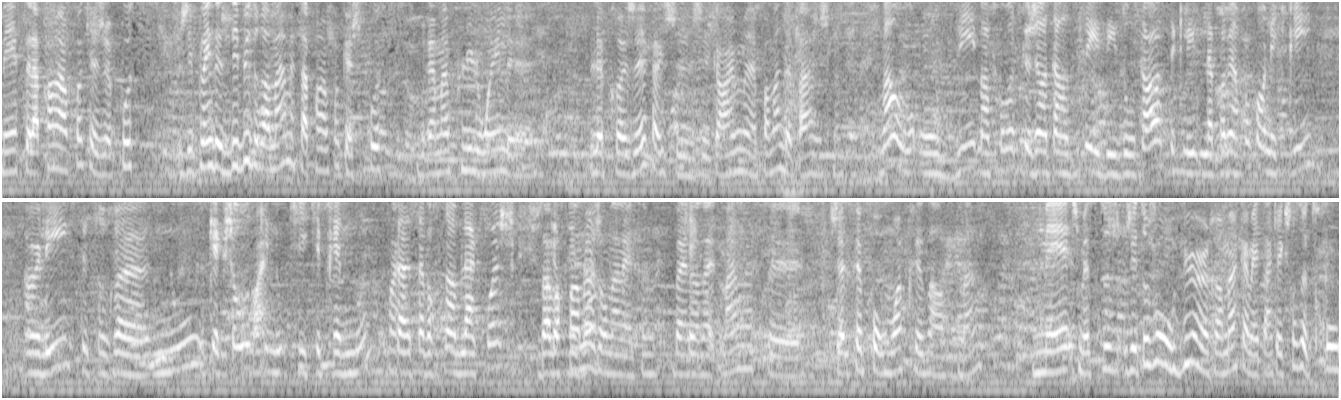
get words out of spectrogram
mais c'est la première fois que je pousse. J'ai plein de débuts de romans, mais c'est la première fois que je pousse vraiment plus loin le, le projet. Fait que j'ai quand même pas mal de pages. là. Souvent, on, on dit, en tout cas, moi, ce que j'ai entendu des, des auteurs, c'est que les- la première fois qu'on écrit un livre, c'est sur euh, nous ou quelque chose qui, nous- qui, qui est près de nous. Ça, ça va ressembler à quoi? ju- Ça va ressembler à un journal intime. Ok. honnêtement, là, je le fais pour moi présentement. Mais je me suis toujours- j'ai toujours vu un roman comme étant quelque chose de trop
